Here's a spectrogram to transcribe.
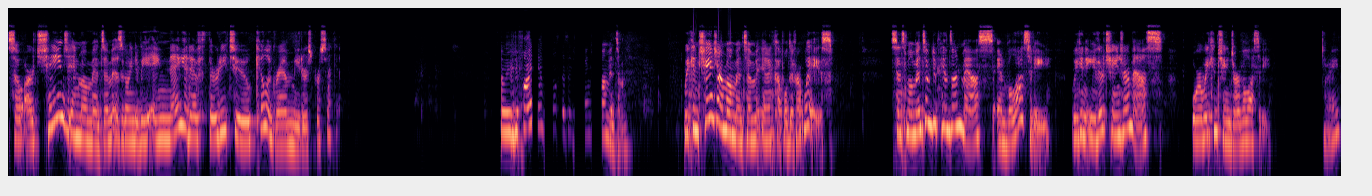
So our change in momentum is going to be a negative 32 kilogram meters per second. So we've defined impulse as a change in momentum. We can change our momentum in a couple different ways. Since momentum depends on mass and velocity, we can either change our mass or we can change our velocity. Right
